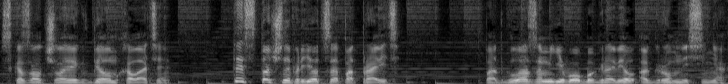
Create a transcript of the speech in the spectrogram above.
сказал человек в белом халате. Тест точно придется подправить. Под глазом его багровел огромный синяк.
